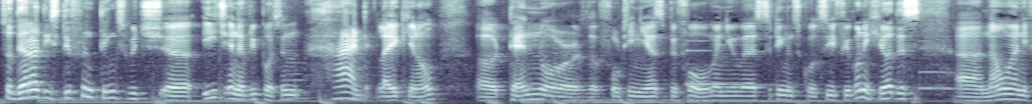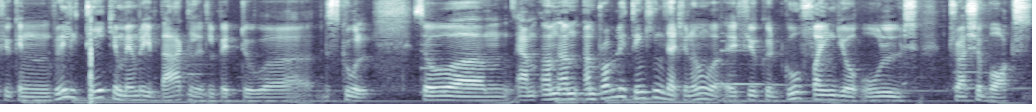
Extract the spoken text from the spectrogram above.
So there are these different things which uh, each and every person had like you know uh, 10 or the 14 years before when you were sitting in school. See if you're going to hear this uh, now and if you can really take your memory back a little bit to uh, the school. So um, I'm, I'm, I'm probably thinking that you know if you could go find your old treasure box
